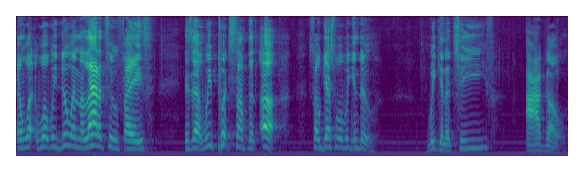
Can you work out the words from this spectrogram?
And what, what we do in the latitude phase is that we put something up. So, guess what we can do? We can achieve our goal.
